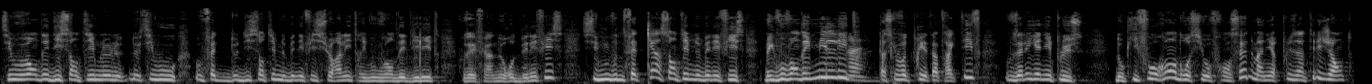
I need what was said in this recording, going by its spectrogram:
Si vous vendez 10 centimes, le- le- si vous, vous faites de 10 centimes de bénéfice sur un litre et que vous vendez 10 litres, vous avez fait un euro de bénéfice. Si vous ne faites 15 centimes de bénéfice, mais que vous vendez 1000 litres Ouais. parce que votre prix est attractif, vous allez gagner plus. Donc il faut rendre aussi aux Français de manière plus intelligente,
